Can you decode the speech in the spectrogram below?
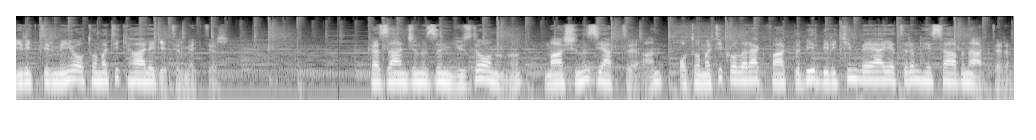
biriktirmeyi otomatik hale getirmektir. Kazancınızın %10'unu, maaşınız yattığı an, otomatik olarak farklı bir birikim veya yatırım hesabına aktarın.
